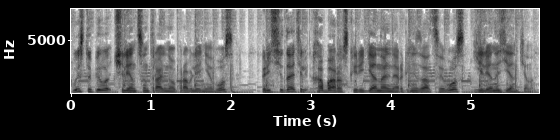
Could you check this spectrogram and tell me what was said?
выступила член Центрального управления ВОЗ, председатель Хабаровской региональной организации ВОЗ Елена Зенкина.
